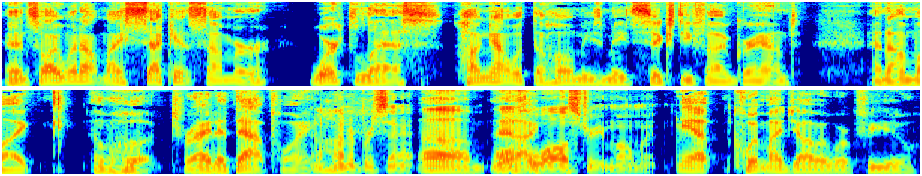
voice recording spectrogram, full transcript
And so I went out my second summer, worked less, hung out with the homies, made 65 grand. And I'm like, I'm hooked, right? At that point. 100%. Um, Wolf of Wall Street moment. yep, quit my job. I work for you.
